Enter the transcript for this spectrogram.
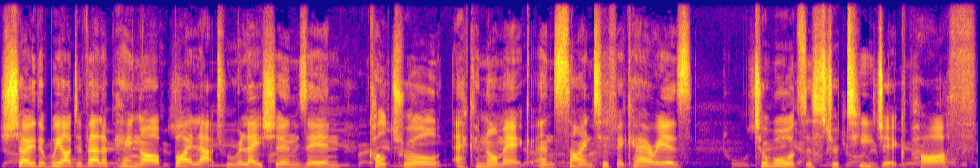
show that we are developing our bilateral relations in cultural, economic and scientific areas towards a strategic path.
